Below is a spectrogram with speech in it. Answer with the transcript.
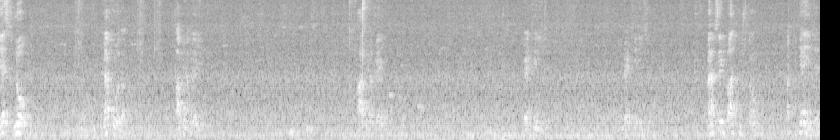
यस नो मैं आपको बताता हूँ। आप यहाँ पे आइए। आप यहाँ पे आइए। बैठिए नीचे। बैठिए नीचे। मैं आपसे एक बात पूछता हूँ। आपकी क्या एज है?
